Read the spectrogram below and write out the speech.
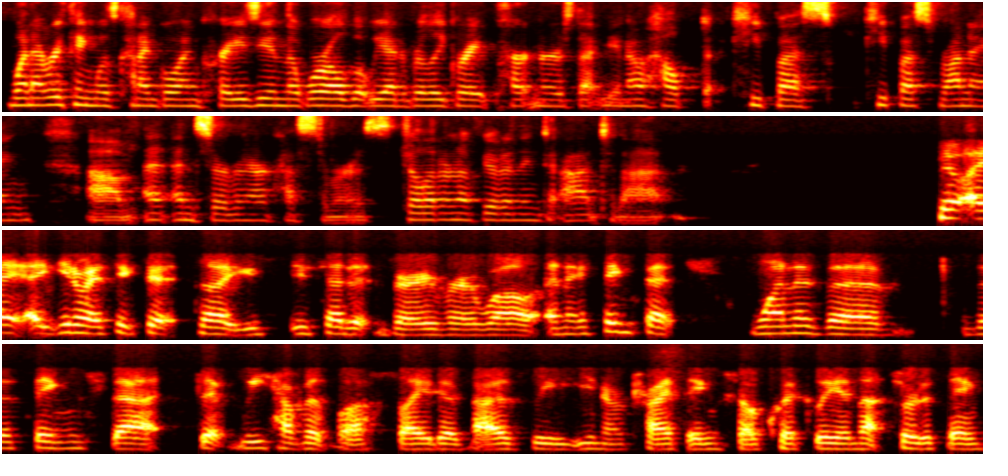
when everything was kind of going crazy in the world, but we had really great partners that you know helped keep us keep us running um, and, and, serving our customers. Jill, I don't know if you have anything to add to that. No, I, I you know I think that uh, you you said it very very well, and I think that one of the the things that that we haven't lost sight of as we you know try things so quickly and that sort of thing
